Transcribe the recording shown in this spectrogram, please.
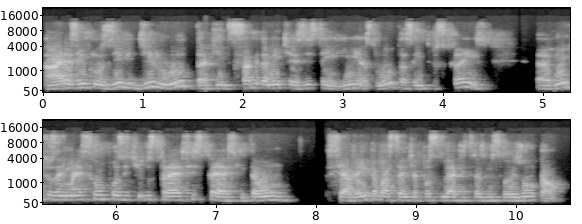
áreas, inclusive, de luta, que sabidamente existem rinhas, lutas entre os cães, eh, muitos animais são positivos para essa espécie, então se aventa bastante a possibilidade de transmissão horizontal.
